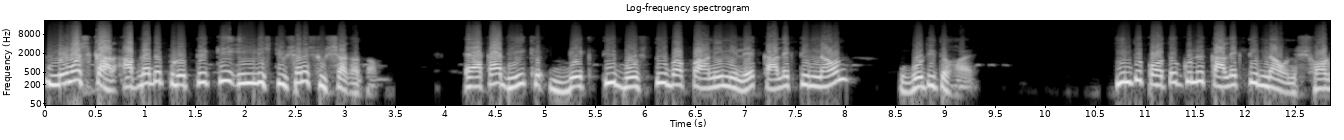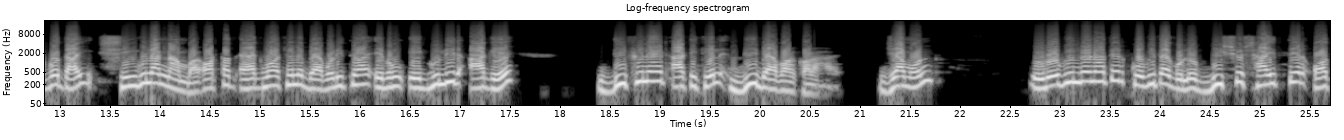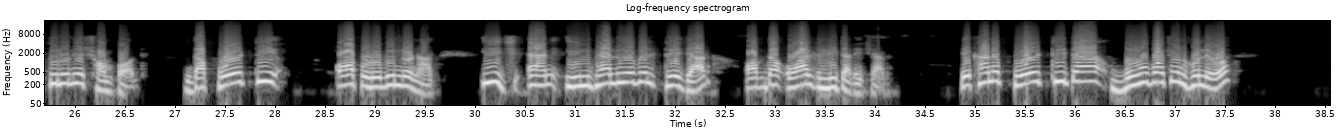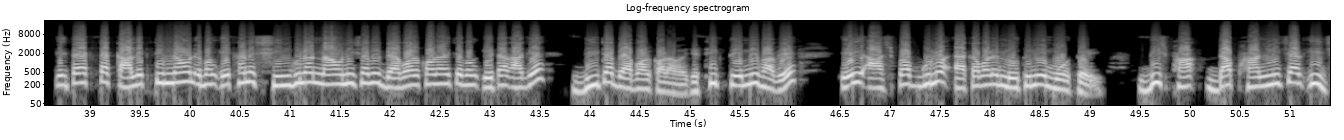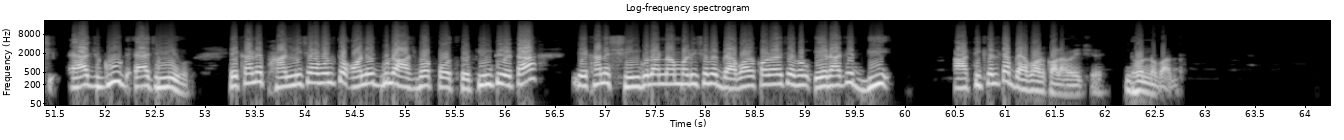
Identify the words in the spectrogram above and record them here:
নমস্কার, আপনাদের প্রত্যেককে ইংলিশ টিউশনে সুস্বাগতম। একাধিক ব্যক্তি, বস্তু বা প্রাণী মিলে কালেকটিভ নাউন গঠিত হয়। কিন্তু কতগুলি কালেকটিভ নাউন সর্বদাই সিঙ্গুলার নাম্বার অর্থাৎ এক বচনে ব্যবহৃত হয় এবং এগুলির আগে ডিফিনাইট আর্টিকেল দি ব্যবহার করা হয়। যেমন, রবীন্দ্রনাথের কবিতাগুলো বিশ্ব সাহিত্যের অতুলনীয় সম্পদ the poetry of Rabindranath is an invaluable treasure of the world literature এখানে পোয়েট্রিটা বহু বচন হলেও এটা একটা কালেকটিভ নাউন এবং এখানে সিঙ্গুলার নাউন হিসাবে ব্যবহার করা হয়েছে এবং এটার আগে দিটা ব্যবহার করা হয়েছে। ঠিক তেমনি ভাবে এই আসবাবগুলো একেবারে নতুনের মতোই। This the furniture is as good as new এখানে ফার্নিচার বলতে অনেকগুলো আসবাবপত্র, কিন্তু এটা এখানে সিঙ্গুলার নাম্বার হিসেবে ব্যবহার করা হয়েছে এবং এর আগে দি আর্টিকেলটা ব্যবহার করা হয়েছে। ধন্যবাদ।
